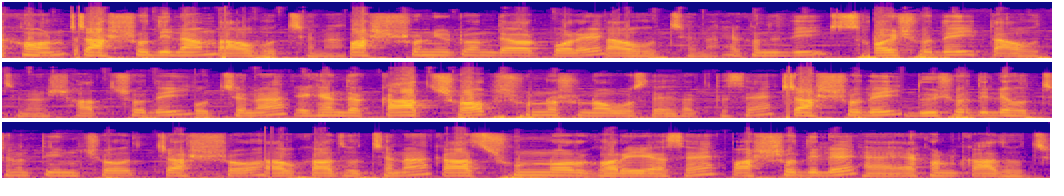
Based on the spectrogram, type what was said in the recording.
এখন চারশো দিলাম, তাও হচ্ছে না। পাঁচশো নিউটন দেওয়ার পরে তাও হচ্ছে না। এখন যদি ছয়শো দেই, তাও হচ্ছে না। সাতশো দেই, হচ্ছে না। এখানে কাজ সব শূন্য শূন্য অবস্থায় থাকতেছে। চারশো দেই, দুইশো দিলে হচ্ছে না তিনশো, চারশো, তাও কাজ হচ্ছে না। কাজ শূন্যর ঘরেই আছে, পাঁচশো দিলে হ্যাঁ এখন কাজ হচ্ছে।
